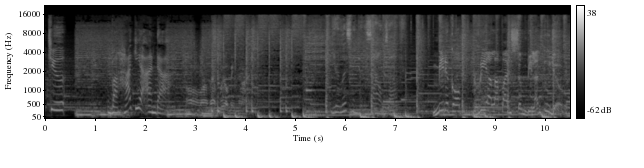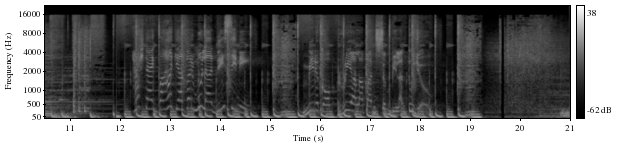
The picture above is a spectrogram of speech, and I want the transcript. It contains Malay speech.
memacu bahagia anda. Oh, well, that will be nice. You're listening to the sounds of Mediacorp Ria 897. Hashtag bahagia bermula di sini. Mediacorp Ria 897.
